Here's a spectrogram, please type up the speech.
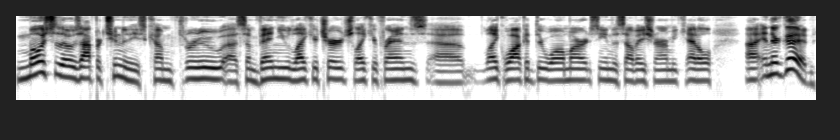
most of those opportunities come through uh, some venue like your church, like your friends, uh, like walking through Walmart, seeing the Salvation Army kettle, uh, and they're good.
